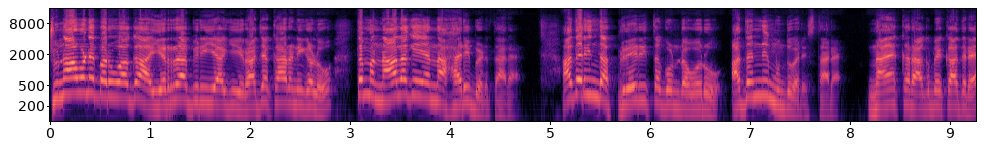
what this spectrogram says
ಚುನಾವಣೆ ಬರುವಾಗ ಎರ್ರಾಬಿರಿಯಾಗಿ ರಾಜಕಾರಣಿಗಳು ತಮ್ಮ ನಾಲಗೆಯನ್ನು ಹರಿಬಿಡ್ತಾರೆ. ಅದರಿಂದ ಪ್ರೇರಿತಗೊಂಡವರು ಅದನ್ನೇ ಮುಂದುವರಿಸ್ತಾರೆ. ನಾಯಕರಾಗಬೇಕಾದರೆ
